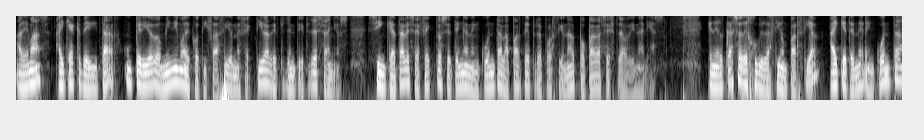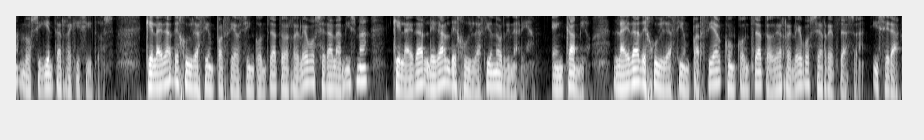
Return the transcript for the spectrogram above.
Además, hay que acreditar un periodo mínimo de cotización efectiva de 33 años, sin que a tales efectos se tengan en cuenta la parte proporcional por pagas extraordinarias. En el caso de jubilación parcial, hay que tener en cuenta los siguientes requisitos. Que la edad de jubilación parcial sin contrato de relevo será la misma que la edad legal de jubilación ordinaria. En cambio, la edad de jubilación parcial con contrato de relevo se retrasa y será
